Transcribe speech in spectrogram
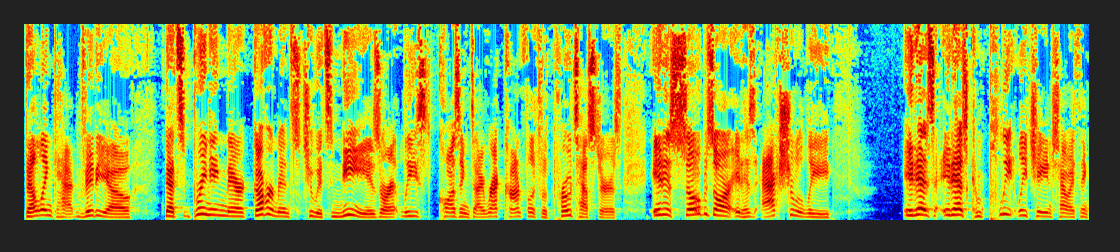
Bellingcat video that's bringing their governments to its knees or at least causing direct conflict with protesters. It is so bizarre. It has actually it has it has completely changed how I think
